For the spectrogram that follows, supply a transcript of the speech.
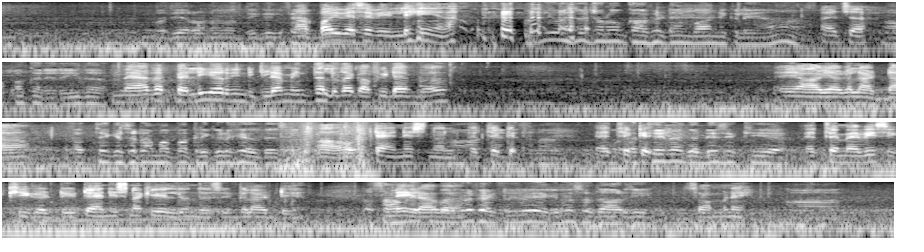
ਵਧੀਆ ਰੌਣਕ ਹੁੰਦੀ ਕਿਉਂਕਿ family- ਆਪਾਂ ਵੀ ਵੈਸੇ ਵਿਹਲੇ ਹੀ ਆ। ਨਹੀਂ ਵੈਸੇ ਚਲੋ ਕਾਫੀ ਟਾਈਮ ਬਾਅਦ ਨਿਕਲੇ ਆ। ਅੱਛਾ। ਆਪਾਂ ਘਰੇ ਰਹੀਦਾ। ਮੈਂ ਤਾਂ ਪਹਿਲੀ ਵਾਰ ਨਹੀਂ ਨਿਕਲਿਆ ਮੈਨੂੰ ਤਾਂ ਲੱਗਦਾ ਕਾਫੀ ਟਾਈਮ ਬਾਅਦ। ਇਹ ਆ ਗਿਆ ਗਲਾਡਾ ਇੱਥੇ ਕਿਸੇ ਟਾਈਮ ਆਪਾਂ ਕ੍ਰਿਕਟ ਖੇਡਦੇ ਸੀ। ਆਹੋ ਟੈਨਿਸ ਨਾਲ। ਹਾਂ, ਇੱਥੇ tennis ਨਾਲ। ਇੱਥੇ ਇੱਥੇ ਮੈਂ ਗੱਡੀ ਸਿੱਖੀ ਹੈ ਇੱਥੇ ਮੈਂ ਵੀ ਸਿੱਖੀ ਗੱਡੀ। ਟੈਨਿਸ ਨਾਲ ਖੇਡਦੇ ਹੁੰਦੇ ਸੀ ਗਲਾਡੇ ਸਾਹਮਣੇ ਹਨੇਰਾ ਵਾ। ਬਰਗਰ ਫੈਕਟਰੀ ਦੇ ਹੈਗੇ ਨੇ ਸਰਦਾਰ ਜੀ। ਸਾਹਮਣੇ। ਹਾਂ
